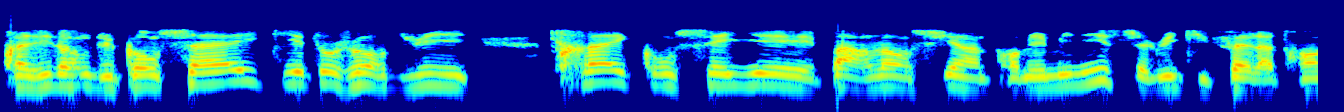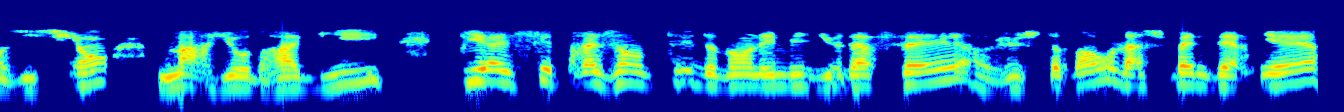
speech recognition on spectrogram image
présidente du Conseil qui est aujourd'hui très conseillée par l'ancien Premier ministre, celui qui fait la transition, Mario Draghi, qui s'est présenté devant les milieux d'affaires, justement, la semaine dernière,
